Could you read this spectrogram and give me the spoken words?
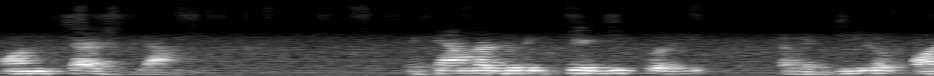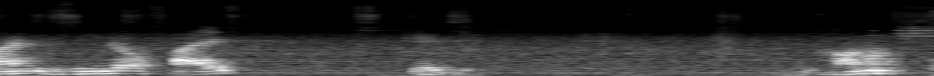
পঞ্চাশ গ্রাম। একে আমরা যদি কেজি করি, তাহলে zero point zero five KG ঘনত্ব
